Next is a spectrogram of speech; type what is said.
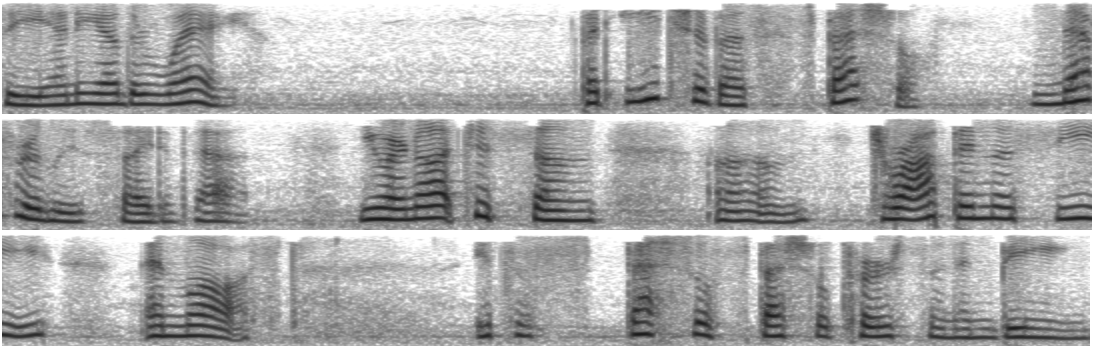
see any other way. But each of us is special. Never lose sight of that. You are not just some um, drop in the sea and lost it's a special, special person and being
